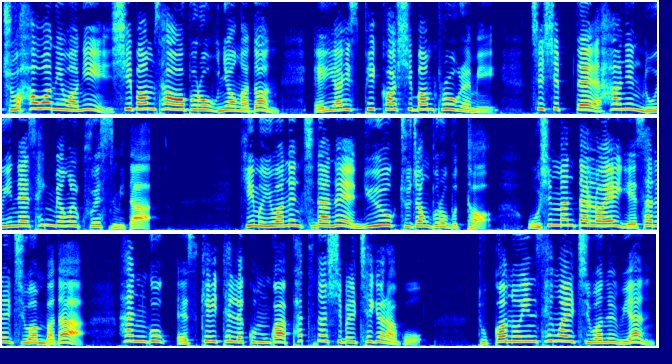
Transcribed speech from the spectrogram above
주 하원 의원이 시범 사업으로 운영하던 AI 스피커 시범 프로그램이 70대 한인 노인의 생명을 구했습니다. 김 의원은 지난해 뉴욕 주정부로부터 50만 달러의 예산을 지원받아 한국 SK텔레콤과 파트너십을 체결하고 독거노인 생활 지원을 위한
